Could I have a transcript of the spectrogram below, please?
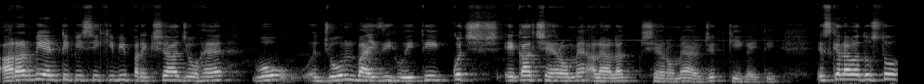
आरआरबी एनटीपीसी की भी परीक्षा जो है वो जोन वाइज ही हुई थी। कुछ एक आध शहरों में अलग अलग शहरों में आयोजित की गई थी। इसके अलावा दोस्तों,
